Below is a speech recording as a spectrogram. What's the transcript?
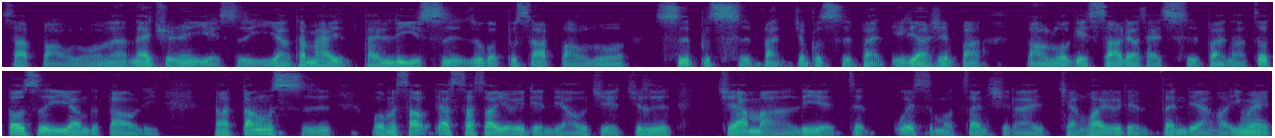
杀保罗呢？那群人也是一样，他们还还立誓，如果不杀保罗，是不吃饭就不吃饭，一定要先把保罗给杀掉才吃饭啊！这都是一样的道理。那当时我们稍要稍稍有一点了解，就是加玛列这为什么站起来讲话有点分量哈？因为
